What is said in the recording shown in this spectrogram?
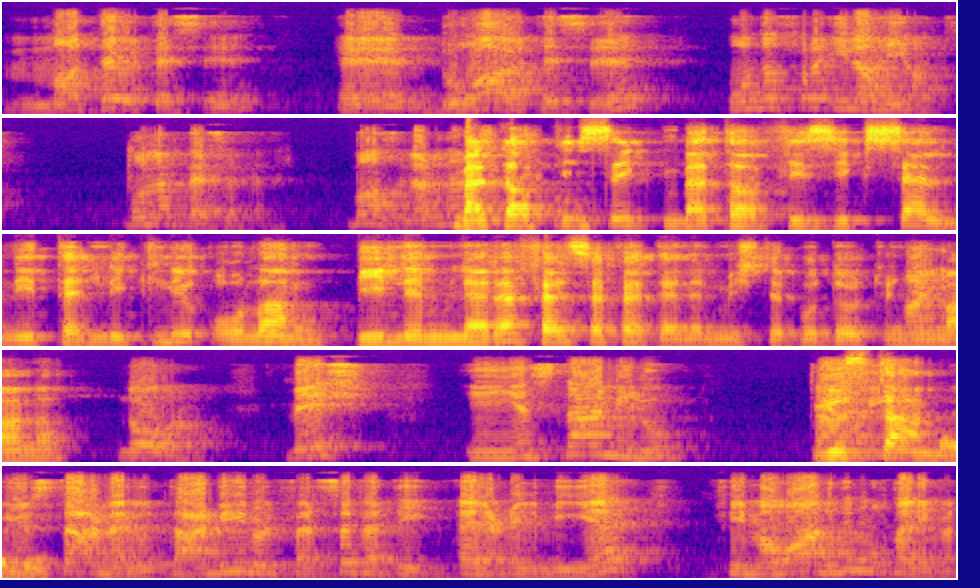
madde ötesi, e, doğa ötesi, ondan sonra ilahiyat. Bunlar felsefedir. Bazıları Metafizik, metafiziksel nitelikli olan bilimlere felsefe denilmiştir bu dördüncü Aynen. mana. doğru. 5 يستعمل يستعمل. يستعمل تعبير الفلسفة العلمية في موارد مختلفة.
